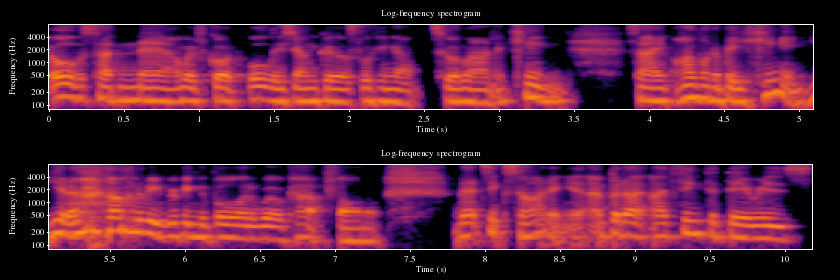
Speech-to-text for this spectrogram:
All of a sudden now we've got all these young girls looking up to Alana King saying, I want to be kinging, you know, I want to be ripping the ball in a World Cup final. That's exciting. But I, I think that there is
